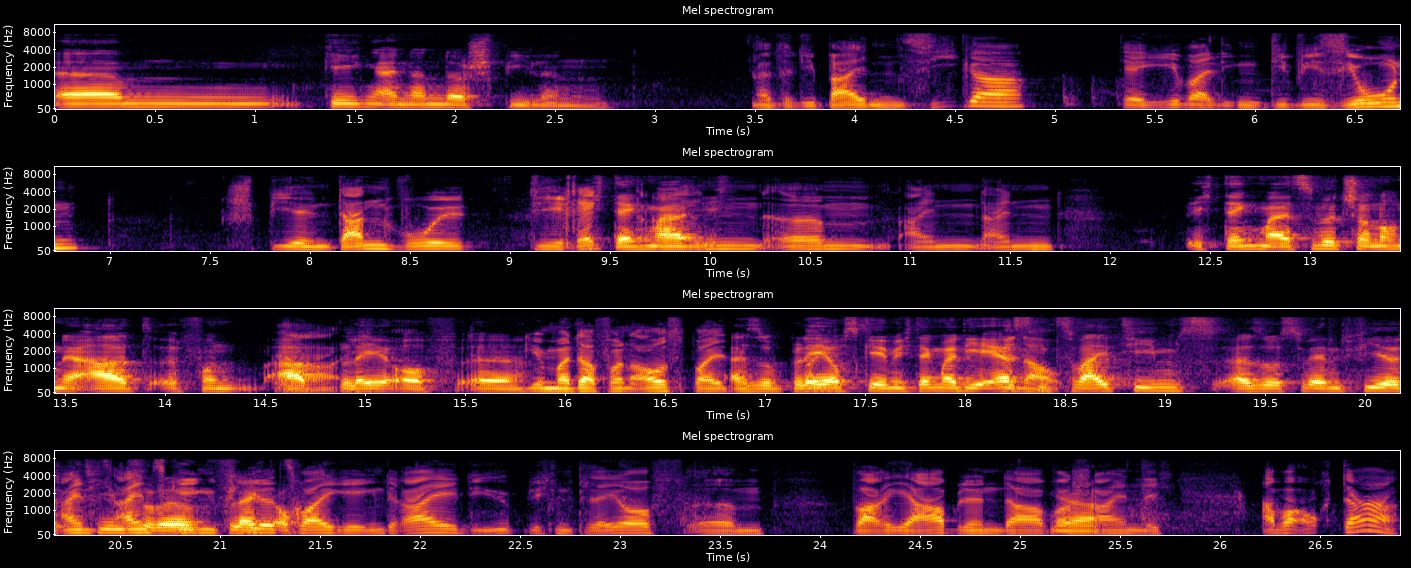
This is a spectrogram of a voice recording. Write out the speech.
ähm, gegeneinander spielen. Also die beiden Sieger der jeweiligen Division spielen dann wohl direkt denk mal, ein, ähm, ein, ein, Ich denke mal, es wird schon noch eine Art äh, von Art Ja, Playoff. Äh, gehen wir davon aus, bei also Playoffs geben. Ich denke mal, die ersten Genau. zwei Teams, also es werden vier 1, Teams 1 oder gegen vielleicht 4, auch 2 gegen 3, die üblichen Playoff-Variablen da wahrscheinlich. Aber auch da,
